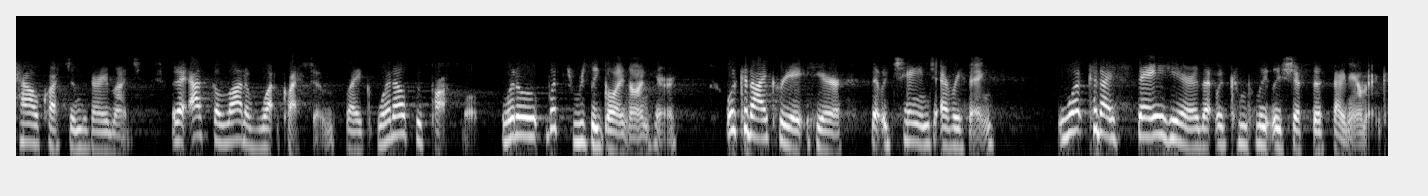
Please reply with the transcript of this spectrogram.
how questions very much, but I ask a lot of what questions, like what else is possible? What what's really going on here? What could I create here that would change everything? What could I say here that would completely shift this dynamic?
